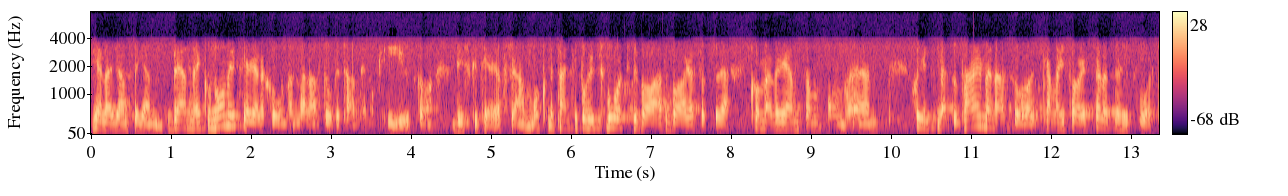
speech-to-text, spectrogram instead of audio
hela egentligen den ekonomiska relationen mellan Storbritannien och EU ska diskuteras fram. Och med tanke på hur svårt det var att bara så att säga, komma överens om, om eh, skilsmässotermerna så kan man ju föreställa sig hur svårt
